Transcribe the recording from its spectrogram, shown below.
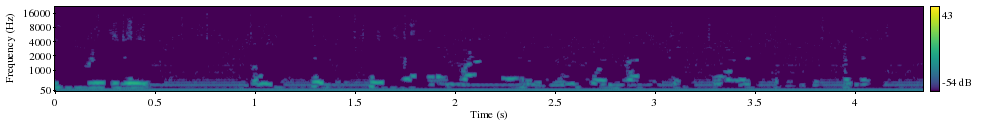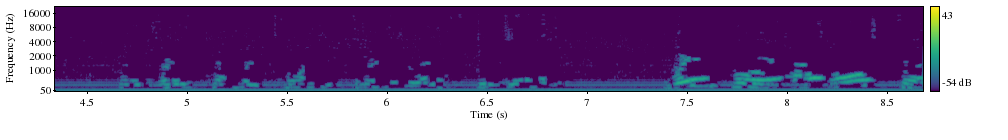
you read it, verse 16 out loud, and we'll go back and forth and finish with verse number 23. Let's begin. Wherefore I also,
